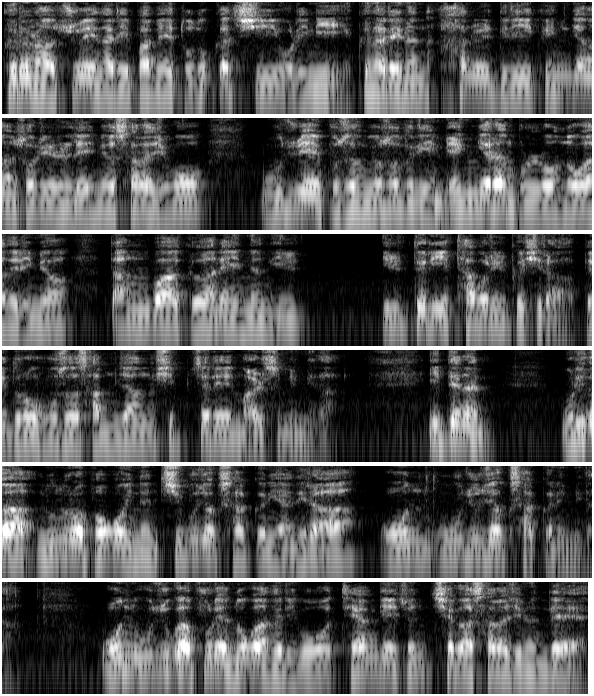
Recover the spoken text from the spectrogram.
그러나 주의 날이 밤에 도둑같이 오리니 그날에는 하늘들이 굉장한 소리를 내며 사라지고 우주의 구성 요소들이 맹렬한 불로 녹아내리며 땅과 그 안에 있는 일, 일들이 타버릴 것이라 베드로 후서 3장 10절의 말씀입니다. 이때는 우리가 눈으로 보고 있는 지구적 사건이 아니라 온 우주적 사건입니다. 온 우주가 불에 녹아내리고 태양계 전체가 사라지는데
